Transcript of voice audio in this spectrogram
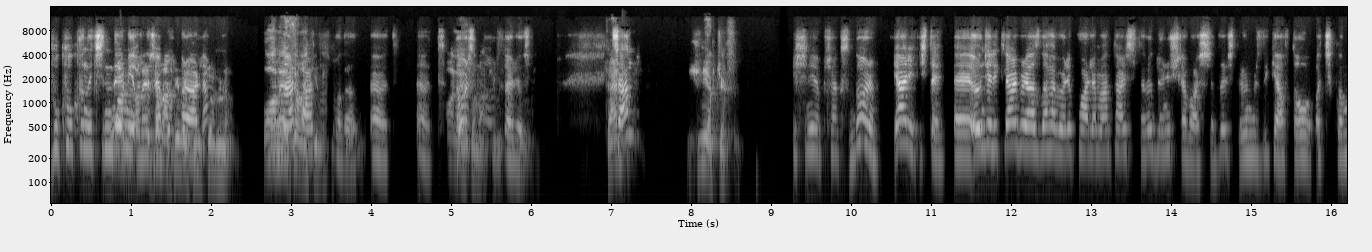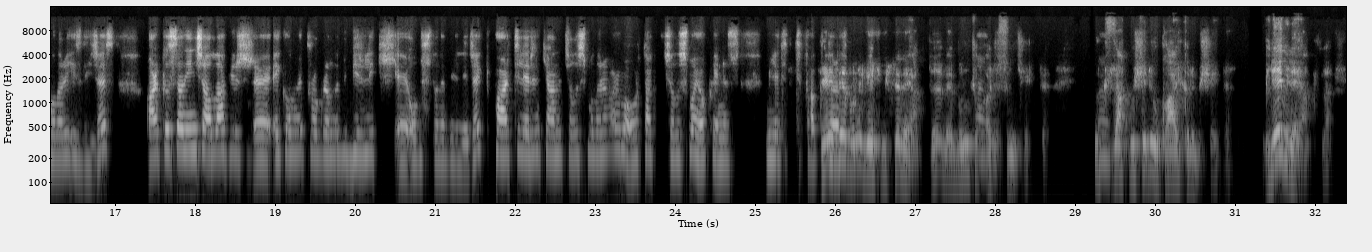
hukukun içinde o mi yapacak o kararlar? Sorunu. O Anayasa Mahkemesi. Evet. Evet. O Doğru söylüyorsun. Sen, Sen işini yapacaksın. İşini yapacaksın. Doğru. Yani işte e, öncelikler biraz daha böyle parlamenter sisteme dönüşle başladı. İşte önümüzdeki hafta o açıklamaları izleyeceğiz. Arkasından inşallah bir e, ekonomi programında bir birlik e, oluşturabilecek. Partilerin kendi çalışmaları var ama ortak çalışma yok henüz Millet İttifakı. CHP bunu geçmişte de yaptı ve bunun çok evet. acısını çekti. 367 evet. hukuka aykırı bir şeydi. Bile bile yaptılar.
